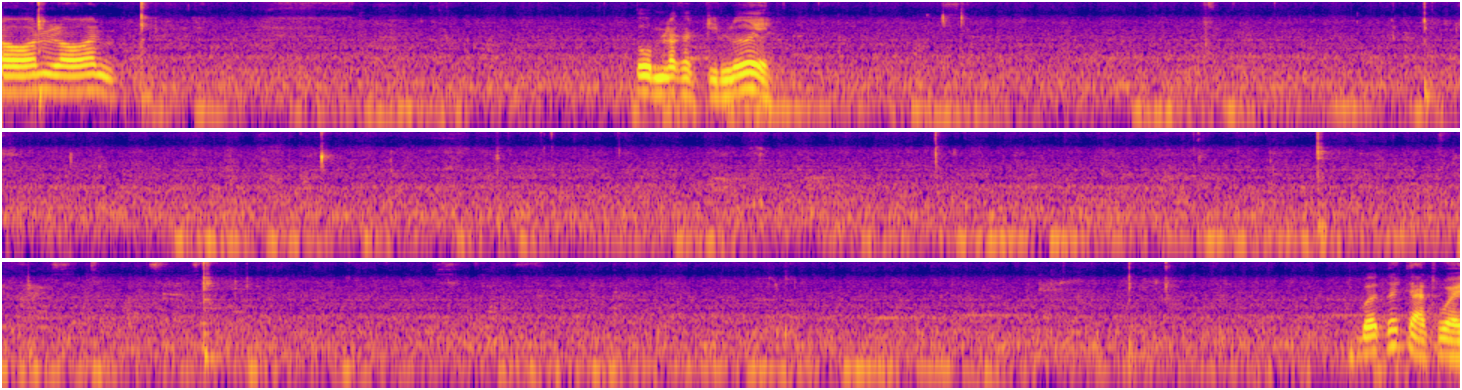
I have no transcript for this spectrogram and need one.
ร้อนร้อน ต้มแล้วก็กินเลย เบิร์ดได้จ่าถวย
